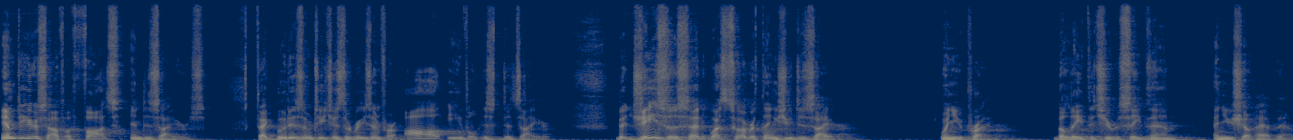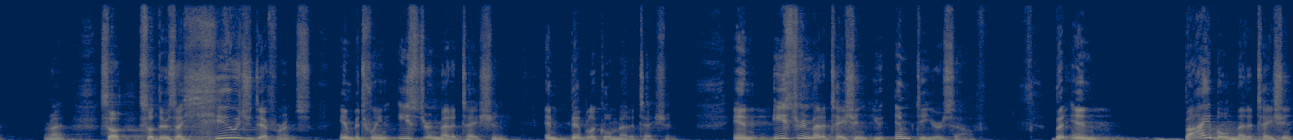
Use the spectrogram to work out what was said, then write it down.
Empty yourself of thoughts and desires. In fact, Buddhism teaches the reason for all evil is desire. But Jesus said, Whatsoever things you desire when you pray, believe that you receive them and you shall have them. Right? So, so there's a huge difference in between Eastern meditation and biblical meditation. In Eastern meditation, you empty yourself. But in Bible meditation,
